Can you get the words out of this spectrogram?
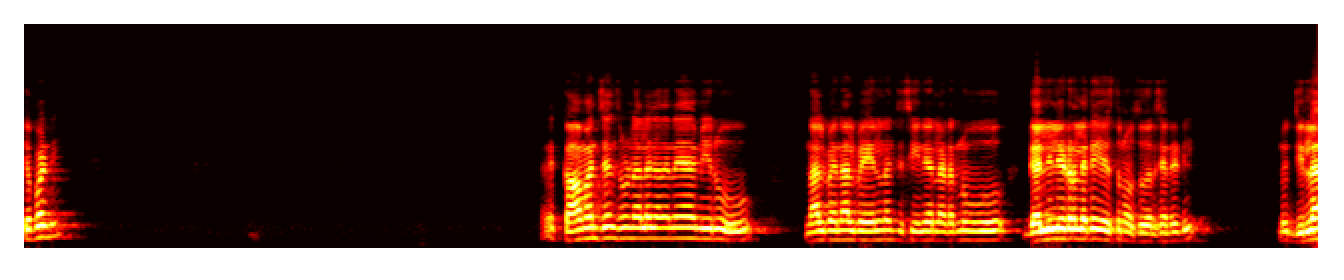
చెప్పండి. అదే కామన్ సెన్స్ ఉండాలి కదనే మీరు. నలభై నలభై ఏళ్ళ నుంచి సీనియర్లు అంటారు. నువ్వు గల్లీ లీడర్ లెక్క చేస్తున్నావు సుదర్శన్ రెడ్డి. నువ్వు జిల్లా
